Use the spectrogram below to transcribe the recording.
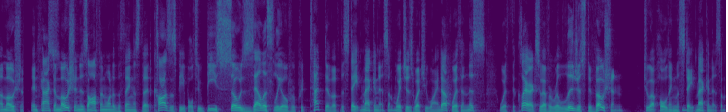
emotion. In yes. fact, emotion is often one of the things that causes people to be so zealously overprotective of the state mechanism, which is what you wind up with in this with the clerics who have a religious devotion to upholding the mm-hmm. state mechanism.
